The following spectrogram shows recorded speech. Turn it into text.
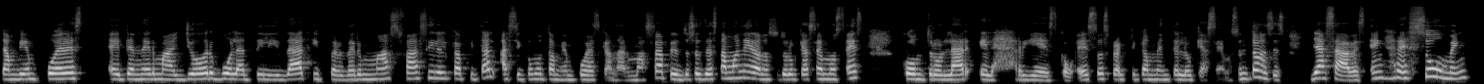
también puedes eh, tener mayor volatilidad y perder más fácil el capital, así como también puedes ganar más rápido. Entonces, de esta manera, nosotros lo que hacemos es controlar el riesgo. Eso es prácticamente lo que hacemos. Entonces, ya sabes, en resumen,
